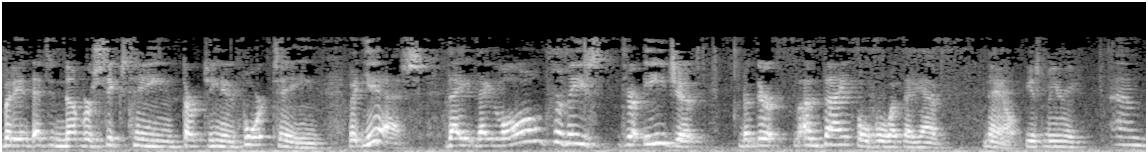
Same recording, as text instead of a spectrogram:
But in, that's in number 16, 13, and 14. But yes, they, they long for these, for Egypt, but they're unthankful for what they have now. Yes, Mary? Um,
